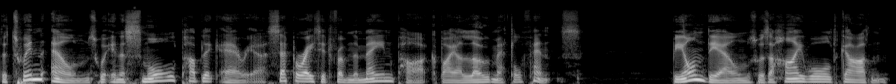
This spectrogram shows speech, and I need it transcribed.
The twin elms were in a small public area separated from the main park by a low metal fence. Beyond the elms was a high walled garden,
